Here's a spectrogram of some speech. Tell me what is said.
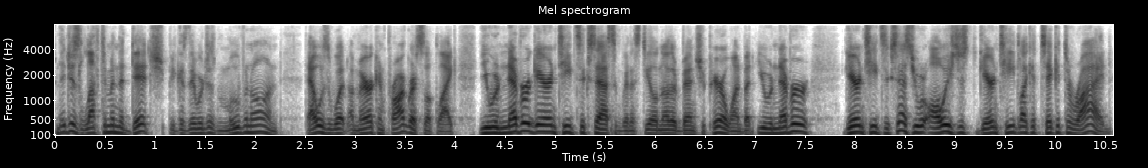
They just left him in the ditch because they were just moving on. That was what American progress looked like. You were never guaranteed success. I'm going to steal another Ben Shapiro one, but you were never guaranteed success. You were always just guaranteed like a ticket to ride.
